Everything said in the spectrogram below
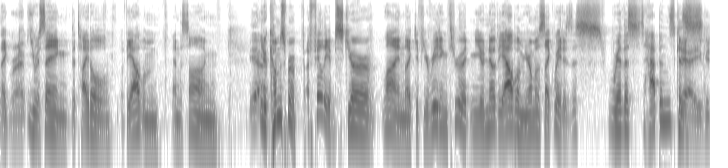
like Right. you were saying, the title of the album and the song, Yeah. you know, comes from a, a fairly obscure line. Like if you're reading through it and you know the album, you're almost like, wait, is this where this happens? Cause yeah, you could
